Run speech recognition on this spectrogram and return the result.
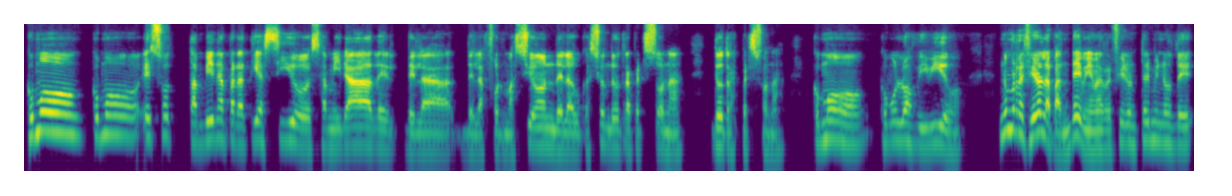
¿Cómo, cómo eso también para ti ha sido esa mirada de, de, la, de la, formación, de la educación de otra persona, de otras personas? ¿Cómo, cómo lo has vivido? No me refiero a la pandemia, me refiero en términos de,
